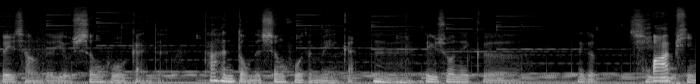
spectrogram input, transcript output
非常的有生活感的，他很懂得生活的美感。嗯嗯，例如说那个那个。花瓶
